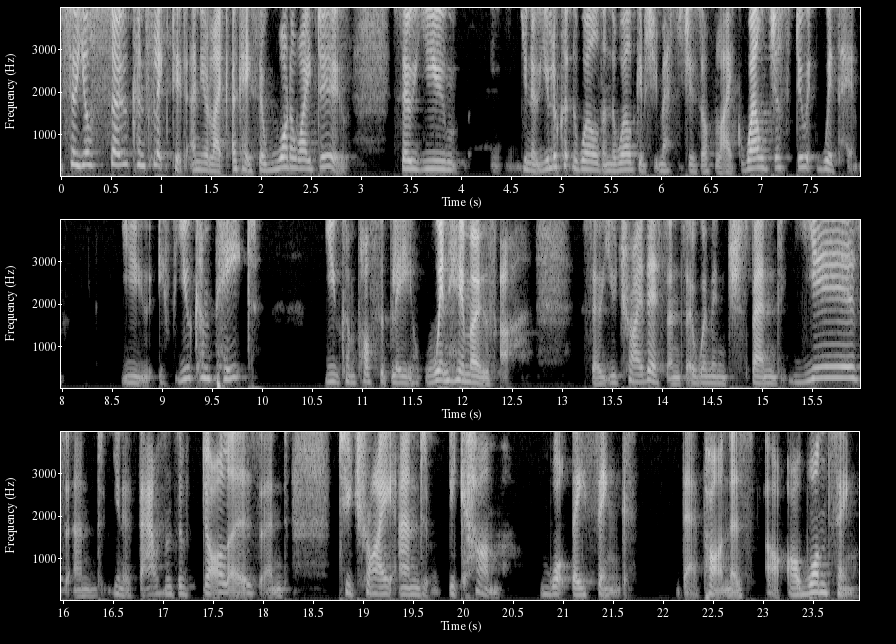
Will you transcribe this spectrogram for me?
so you're so conflicted and you're like, okay, so what do I do? So you, you know, you look at the world and the world gives you messages of like, well, just do it with him. You, if you compete, you can possibly win him over so you try this and so women spend years and you know thousands of dollars and to try and become what they think their partners are, are wanting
